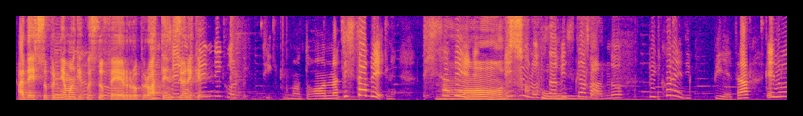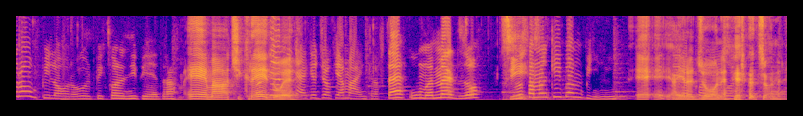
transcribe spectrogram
Adesso prendiamo anche questo ferro, però attenzione che... ti- Madonna, ti sta bene. Ti sta No, bene. E tu lo stavi scavando piccone di pietra e lo rompi l'oro col piccone di pietra. Eh, ma ci credo, anni eh. è che giochi a Minecraft, eh? Uno e mezzo? Sì. Lo sanno anche i bambini. Eh, eh, hai ragione, hai ragione.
